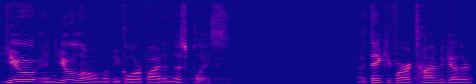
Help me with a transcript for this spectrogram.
you and you alone would be glorified in this place. I thank you for our time together.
